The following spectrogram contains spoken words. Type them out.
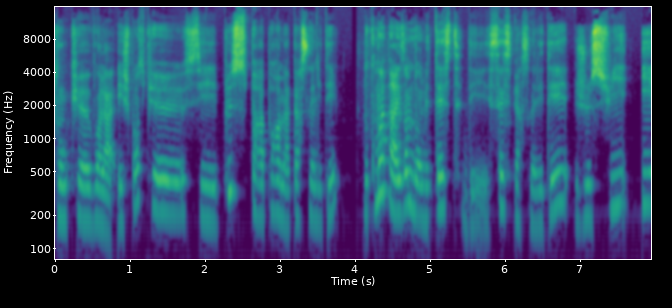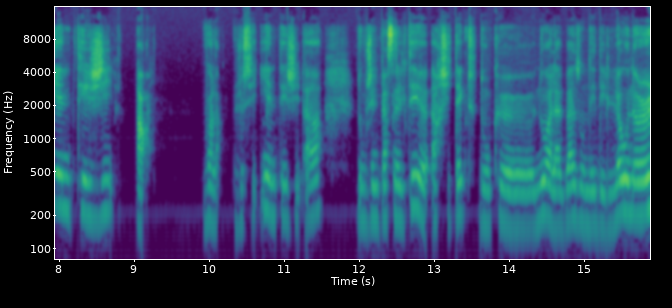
Donc euh, voilà, et je pense que c'est plus par rapport à ma personnalité. Donc moi, par exemple, dans le test des 16 personnalités, je suis INTJA. Voilà, je suis INTJA. Donc j'ai une personnalité euh, architecte. Donc euh, nous, à la base, on est des loners.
